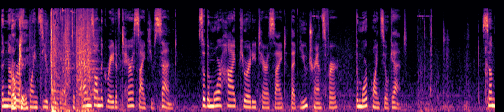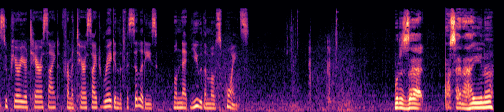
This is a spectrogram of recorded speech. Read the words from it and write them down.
The number Okay. of points you can get depends on the grade of terracite you send. So the more high purity terracite that you transfer, the more points you'll get. Some superior terracite from a terracite rig in the facilities will net you the most points. What is that? What's that, a hyena?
